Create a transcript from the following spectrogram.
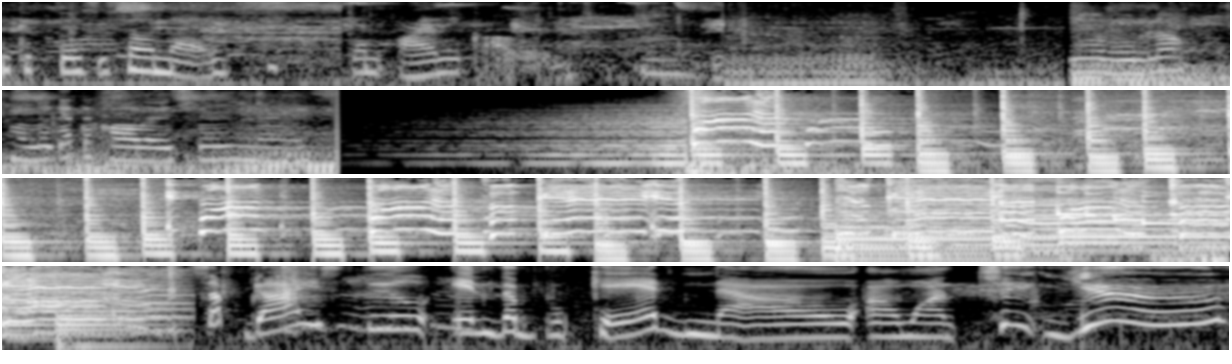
Look at this, it's so nice. An army color. Mm. Yeah, bulak. Oh, look at the color, it's very nice. What's up guys? Still in the bouquet now. I want to you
